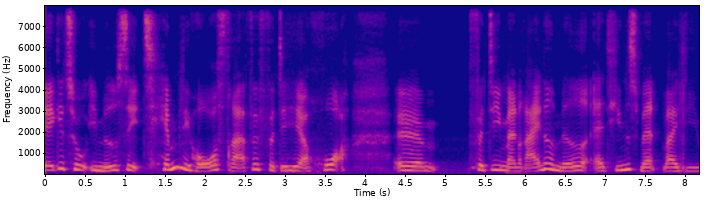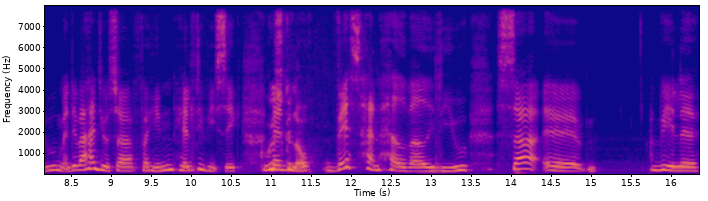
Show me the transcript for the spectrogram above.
begge to i møde se temmelig hårde straffe for det her hår. Øhm, fordi man regnede med, at hendes mand var i live, men det var han jo så for hende heldigvis ikke. Gudskelov. Men hvis han havde været i live, så øh, ville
